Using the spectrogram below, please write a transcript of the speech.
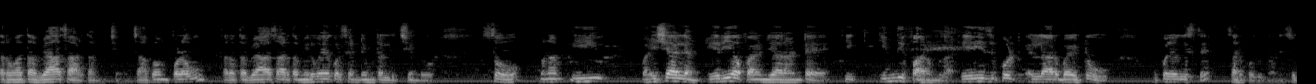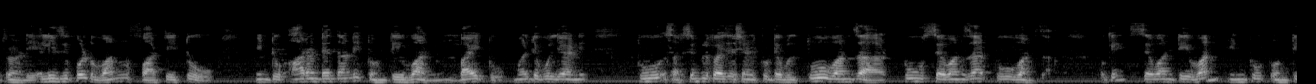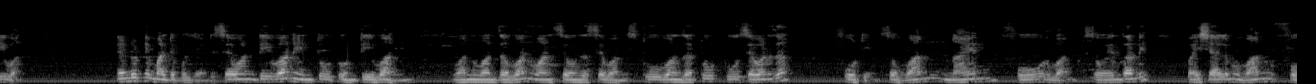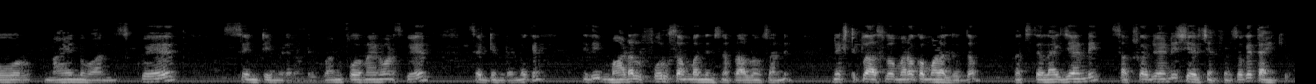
తర్వాత వ్యాసార్థం ఇచ్చిండు. చాపం పొడవు తర్వాత వ్యాసార్థం ఇరవై ఒకటి సెంటీమీటర్లు ఇచ్చిండు. సో మనం ఈ వైశాల్యం ఏరియా ఫైండ్ చేయాలంటే ఈ కింది formula A is equal to L R by two ఉపయోగిస్తే సరిపోతుందండి. సో చూడండి L is equal to one forty two into R అంటే ఎంత అండి? Twenty one by two. Multiple చేయండి. టూ సారీ సింప్లిఫై చేసేయండి. టూ టేబుల్ టూ వన్ జా two seven జా టూ వన్ జా okay? Seventy one into twenty one. రెండుని multiple చేయండి. Seventy one into twenty one. One one జా వన్ వన్ సెవెన్ జా seven two one జా two two seven జా fourteen. So one nine four one. So ఎంత అండి? వైశాల్యం one four nine one square centimetre అండి. One four nine one square centimetre అండి. Okay? ఇది మోడల్ ఫోర్కి సంబంధించిన ప్రాబ్లమ్స్ అండి. నెక్స్ట్ క్లాస్లో మరొక మోడల్ చూద్దాం. నచ్చితే లైక్ చేయండి సబ్స్క్రైబ్ చేయండి షేర్ చేయండి ఫ్రెండ్స్ ఓకే థ్యాంక్ యూ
